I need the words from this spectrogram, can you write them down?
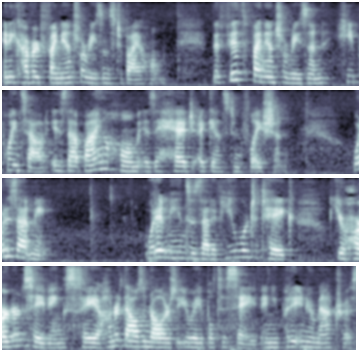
and he covered financial reasons to buy a home. The fifth financial reason he points out is that buying a home is a hedge against inflation. What does that mean? What it means is that if you were to take your hard earned savings, say $100,000 that you were able to save, and you put it in your mattress,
